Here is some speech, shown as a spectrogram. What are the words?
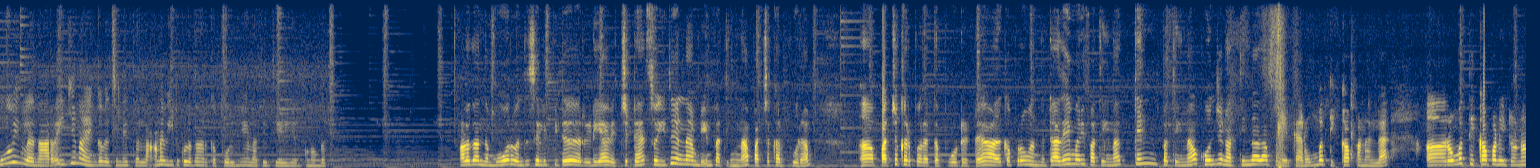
மூவிங்கில் நிறைய நான் எங்கே வச்சேனே தெரில ஆனால் வீட்டுக்குள்ளே தான் இருக்க பொறுமையாக எல்லாத்தையும் தேடி இருக்கணுங்க. அவ்வளோதான் அந்த மோர் வந்து செலுப்பிட்டு ரெடியாக வச்சுட்டேன். ஸோ இது என்ன அப்படின்னு பார்த்தீங்கன்னா பச்சை கற்பூரம். பச்சை கற்பூரத்தை போட்டுட்டு அதுக்கப்புறம் வந்துட்டு அதே மாதிரி பார்த்தீங்கன்னா தின் பார்த்தீங்கன்னா கொஞ்சம் நான் தின்னாக தான் பண்ணியிருக்கேன். ரொம்ப திக்காக பண்ணலை. ரொம்ப திக்காக பண்ணிட்டோன்னா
